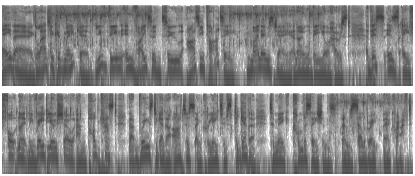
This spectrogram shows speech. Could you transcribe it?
Hey there, glad you could make it. You've been invited to Arty Party. My name's Jay, and I will be your host. This is a fortnightly radio show and podcast that brings together artists and creatives together to make conversations and celebrate their craft.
